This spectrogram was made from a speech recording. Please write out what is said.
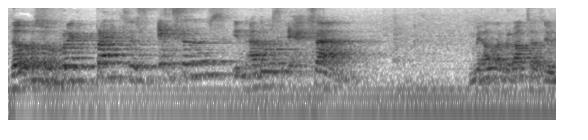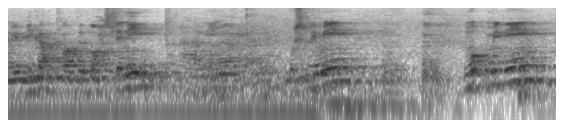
Those who practice excellence, in other words, ihsan. May Allah grant us that we become of the muhsineen. Muslimin, mu'mineen,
